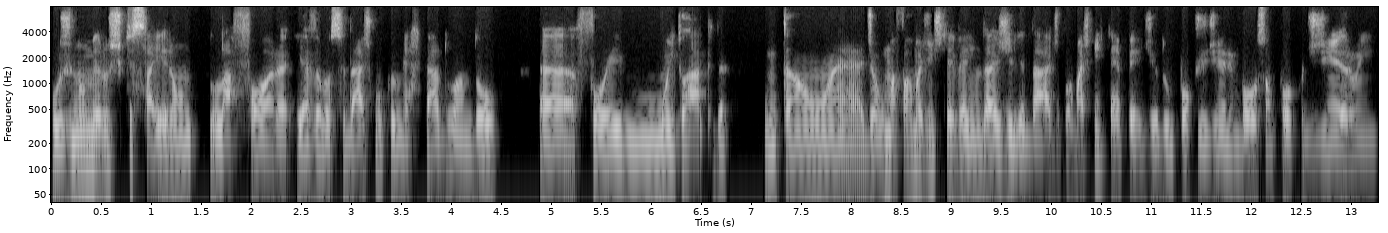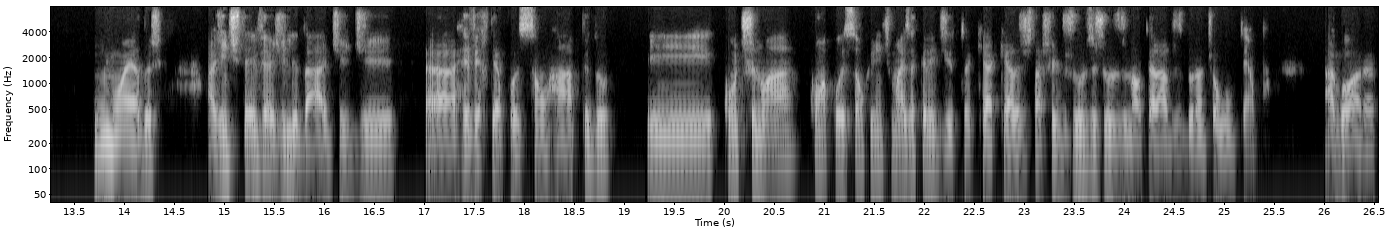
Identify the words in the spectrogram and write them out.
os números que saíram lá fora e a velocidade com que o mercado andou uh, foi muito rápida. Então, é, de alguma forma, a gente teve ainda agilidade, por mais que a gente tenha perdido um pouco de dinheiro em bolsa, um pouco de dinheiro em, em moedas, a gente teve agilidade de uh, reverter a posição rápido e continuar com a posição que a gente mais acredita, que é a queda de taxa de juros e juros inalterados durante algum tempo. Agora,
